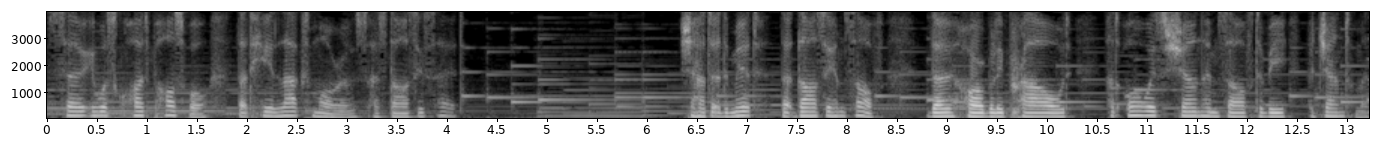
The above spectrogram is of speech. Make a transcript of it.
so it was quite possible that he lacked morals, as Darcy said. She had to admit that Darcy himself, though horribly proud, had always shown himself to be a gentleman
